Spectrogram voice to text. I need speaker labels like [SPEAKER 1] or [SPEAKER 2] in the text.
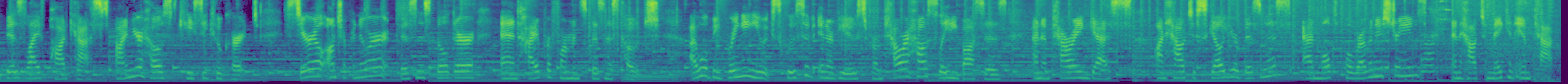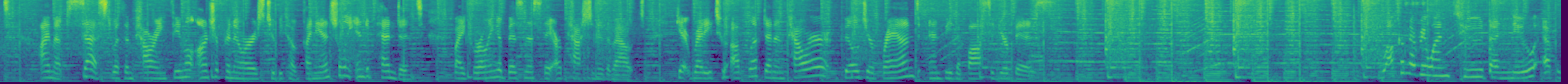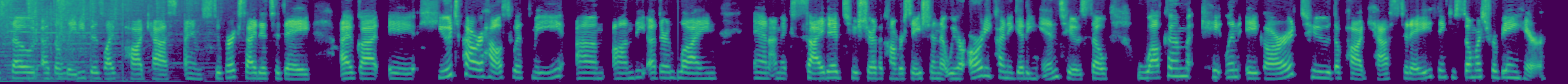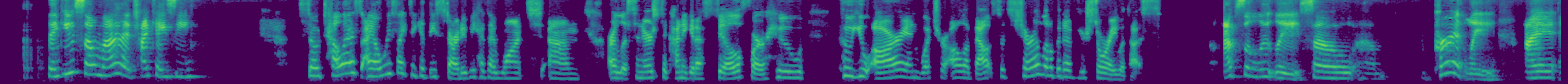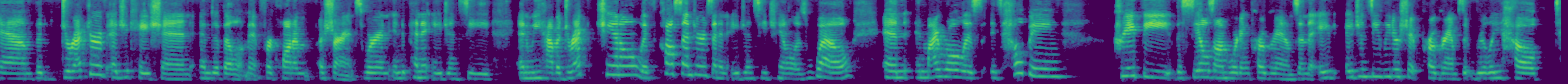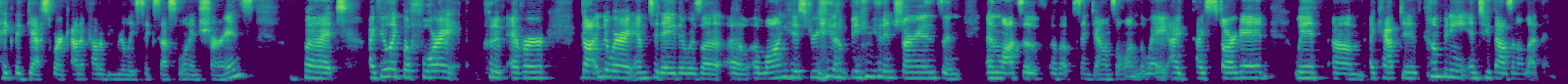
[SPEAKER 1] Biz Life podcast. I'm your host, Casey Kukert, serial entrepreneur, business builder, and high performance business coach. I will be bringing you exclusive interviews from powerhouse lady bosses and empowering guests on how to scale your business, add multiple revenue streams, and how to make an impact. I'm obsessed with empowering female entrepreneurs to become financially independent by growing a business they are passionate about. Get ready to uplift and empower, build your brand, and be the boss of your biz. Welcome, everyone, to the new episode of the Lady Biz Life podcast. I am super excited today. I've got a huge powerhouse with me um, on the other line and I'm excited to share the conversation that we are already kind of getting into. So, welcome, Caitlin Agar, to the podcast today. Thank you so much for being here.
[SPEAKER 2] Thank you so much. Hi, Casey.
[SPEAKER 1] So, tell us, I always like to get these started because I want um, our listeners to kind of get a feel for who who you are and what you're all about. So, share a little bit of your story with us.
[SPEAKER 2] Absolutely. So, um, currently, I am the Director of Education and Development for Quantum Assurance. We're an independent agency and we have a direct channel with call centers and an agency channel as well. And, and my role is, is helping create the, the sales onboarding programs and the a- agency leadership programs that really help take the guesswork out of how to be really successful in insurance. But I feel like before I could have ever gotten to where I am today, there was a, a, a, long history of being in insurance and, and lots of, of ups and downs along the way. I, I started with um, a captive company in 2011.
